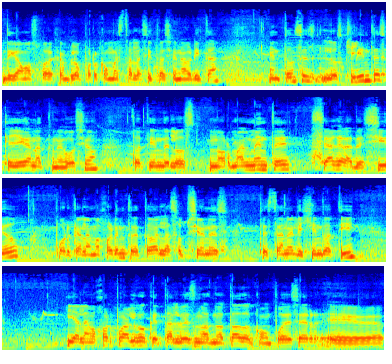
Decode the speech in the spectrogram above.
digamos por ejemplo por cómo está la situación ahorita. Entonces los clientes que llegan a tu negocio, tú atiéndelos normalmente, sea agradecido, porque a lo mejor entre todas las opciones te están eligiendo a ti, y a lo mejor por algo que tal vez no has notado, como puede ser eh,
